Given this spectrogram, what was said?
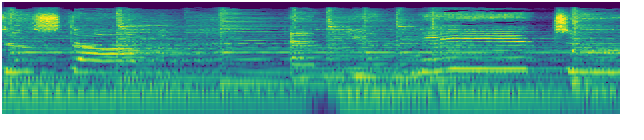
to stop and you need to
